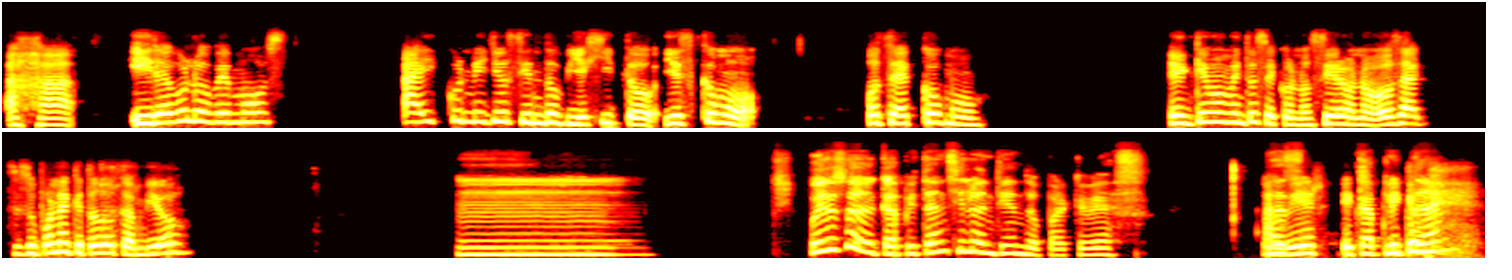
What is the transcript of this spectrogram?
Ajá. Y luego lo vemos ahí con ellos siendo viejito y es como, o sea, ¿cómo? ¿En qué momento se conocieron? O sea, se supone que todo cambió. Mm, pues eso del capitán sí lo entiendo, para que veas. O A sea, ver, explícame. Capitán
